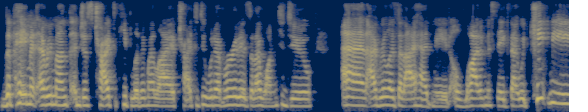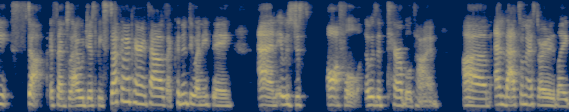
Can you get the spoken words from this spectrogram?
the payment every month and just tried to keep living my life, tried to do whatever it is that I wanted to do. And I realized that I had made a lot of mistakes that would keep me stuck. Essentially, I would just be stuck in my parents' house. I couldn't do anything. And it was just awful. It was a terrible time. Um, and that's when I started like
